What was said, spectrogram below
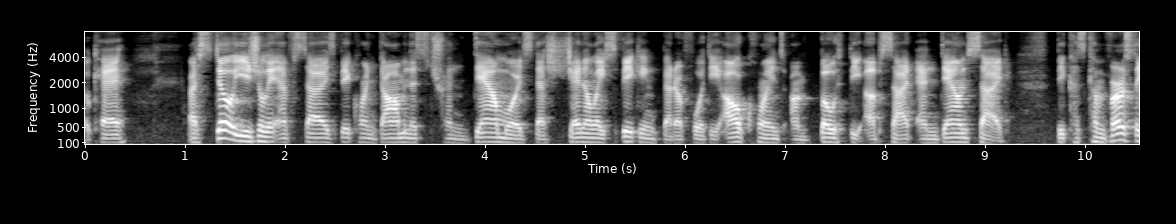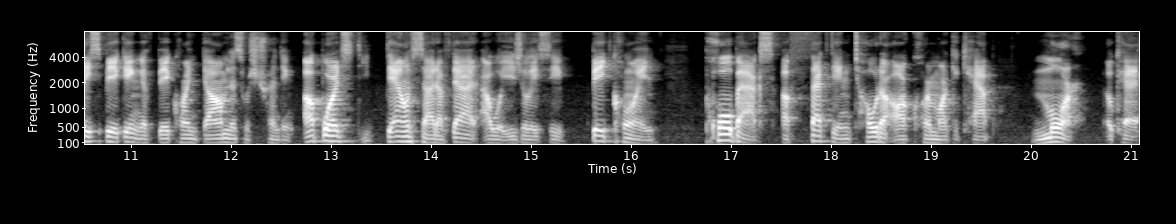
okay? I still usually emphasize Bitcoin dominance trend downwards. That's generally speaking better for the altcoins on both the upside and downside. Because conversely speaking, if Bitcoin dominance was trending upwards, the downside of that, I will usually see Bitcoin pullbacks affecting total altcoin market cap more. Okay.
